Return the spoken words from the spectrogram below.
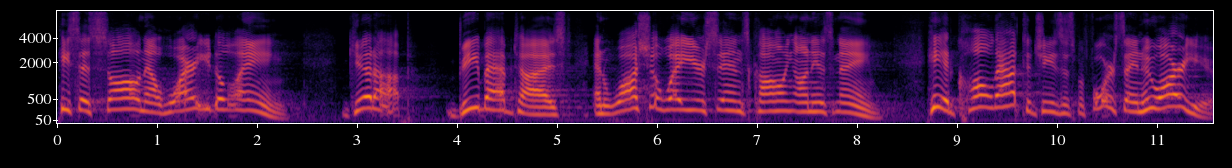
he says, Saul, now why are you delaying? Get up, be baptized, and wash away your sins, calling on his name. He had called out to Jesus before, saying, Who are you?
